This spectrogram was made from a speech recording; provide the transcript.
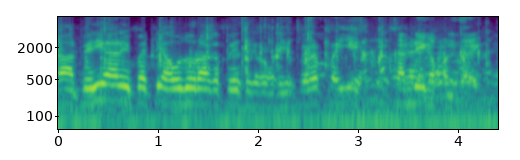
நான் பெரியாரை பற்றி அவதூறாக பேசுகிறவனுடைய பிறப்பையே சந்தேகப்படுகிறேன்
